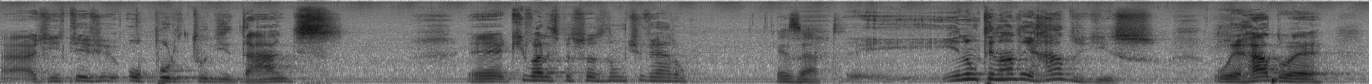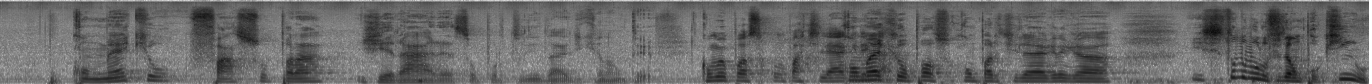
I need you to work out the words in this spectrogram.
A gente teve oportunidades é, que várias pessoas não tiveram. Exato. E não tem nada errado disso. O errado é como é que eu faço para gerar essa oportunidade que não teve. Como eu posso compartilhar e Como é agregar? que eu posso compartilhar e agregar? E se todo mundo fizer um pouquinho,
